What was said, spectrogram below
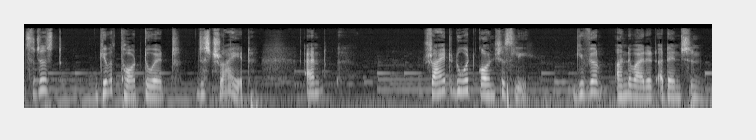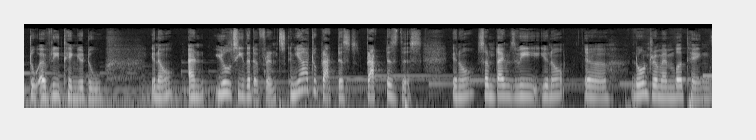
so just give a thought to it. Just try it. And try to do it consciously. Give your undivided attention to everything you do you know? And you'll see the difference. And you have to practice practice this you know? Sometimes we you know uh, don't remember things.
